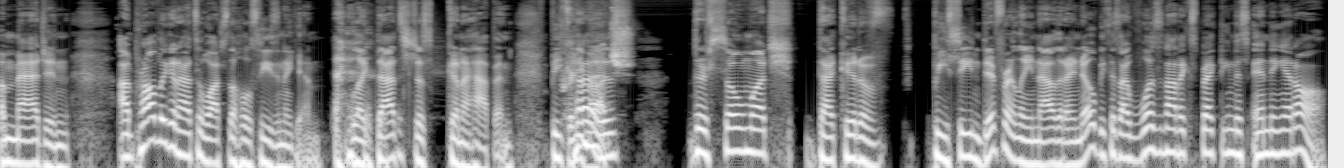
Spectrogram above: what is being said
imagine. I'm probably gonna have to watch the whole season again. Like that's just gonna happen because there's so much that could have be seen differently now that I know because I was not expecting this ending at all.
